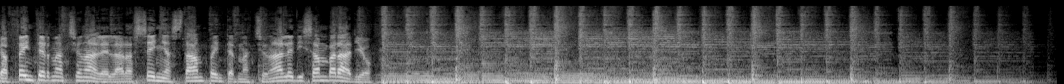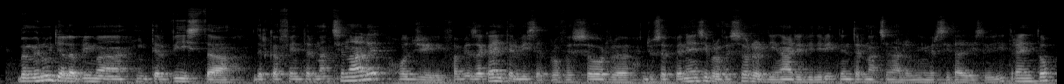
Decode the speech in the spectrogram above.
Caffè Internazionale, la rassegna stampa internazionale di Samba Radio. Benvenuti alla prima intervista del Caffè Internazionale. Oggi Fabio Zacai intervista il professor Giuseppe Nesi, professore ordinario di diritto internazionale all'Università degli Studi di Trento,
